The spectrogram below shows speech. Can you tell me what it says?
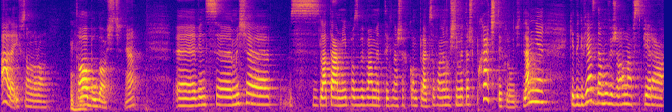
ale Yves Saint Laurent, to był gość, nie? E, Więc e, my się z latami pozbywamy tych naszych kompleksów, ale musimy też pchać tych ludzi. Dla mnie, kiedy gwiazda mówi, że ona wspiera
